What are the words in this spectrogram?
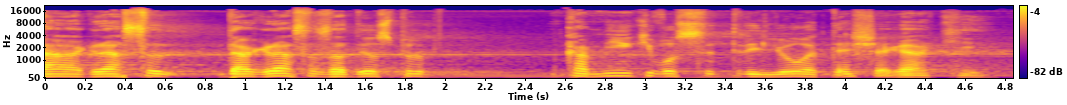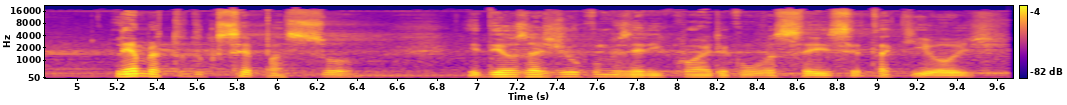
Dar graça dar graças a Deus pelo caminho que você trilhou até chegar aqui. Lembra tudo que você passou. E Deus agiu com misericórdia com você e você está aqui hoje.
